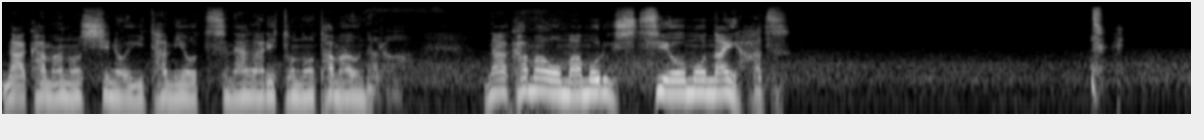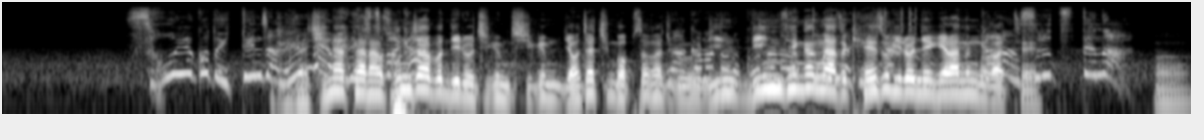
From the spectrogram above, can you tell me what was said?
仲間の死の痛みをつながりとのたまうなら仲間を守る必要もないはずそういうこと言ってんじゃねえん 그러니까 だよ 지나타랑 あれ人バカ 손잡은 뒤로 지금 지금 여자친구 없어가지고 仲間との 린, こ 린 んな 생각나서 どんだけ 계속 이런 얘기를 하는 것 我慢 같아. するっつってんだ 어.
